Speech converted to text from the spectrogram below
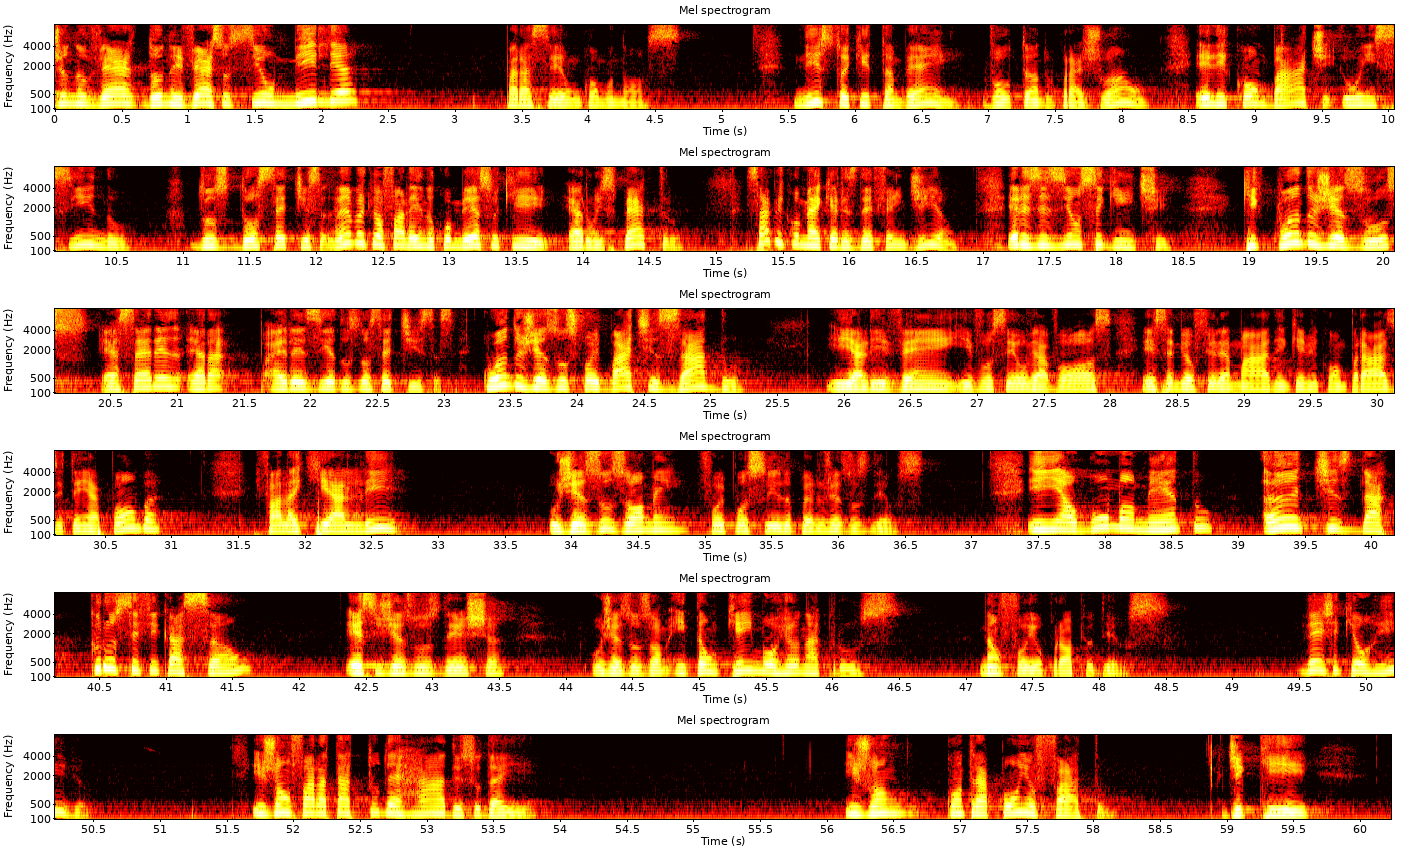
do universo se humilha para ser um como nós. Nisto aqui também, voltando para João, ele combate o ensino dos docetistas. Lembra que eu falei no começo que era um espectro? Sabe como é que eles defendiam? Eles diziam o seguinte: que quando Jesus, essa era a heresia dos docetistas, quando Jesus foi batizado, e ali vem e você ouve a voz, esse é meu filho amado em quem me compraz e tem a pomba, fala que ali o Jesus homem foi possuído pelo Jesus Deus. E em algum momento, antes da crucificação, esse Jesus deixa o Jesus homem. Então quem morreu na cruz não foi o próprio Deus. Veja que horrível. E João fala: está tudo errado isso daí. E João contrapõe o fato de que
